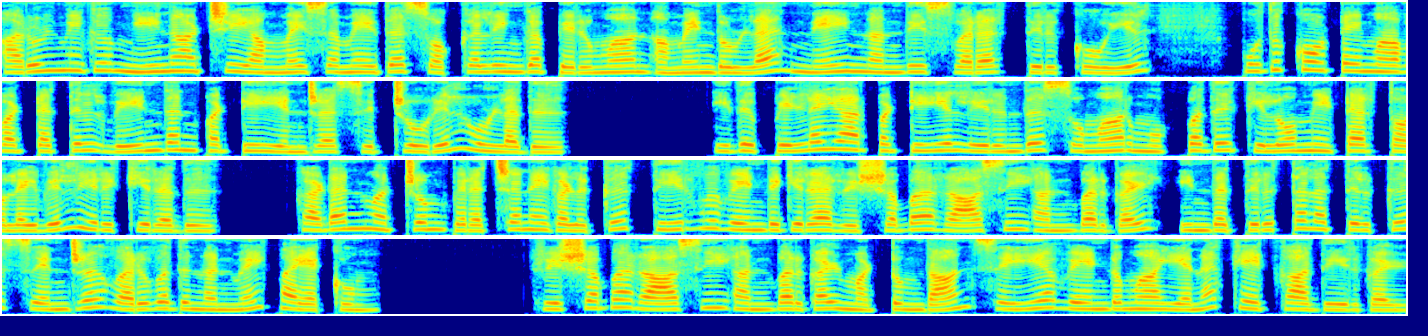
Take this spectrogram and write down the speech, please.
அருள்மிகு மீனாட்சி அம்மை சமேத சொக்கலிங்க பெருமான் அமைந்துள்ள நெய் நந்தீஸ்வரர் திருக்கோயில் புதுக்கோட்டை மாவட்டத்தில் வேந்தன்பட்டி என்ற சிற்றூரில் உள்ளது. இது பிள்ளையார்பட்டியில் இருந்து சுமார் முப்பது கிலோமீட்டர் தொலைவில் இருக்கிறது. கடன் மற்றும் பிரச்சனைகளுக்கு தீர்வு வேண்டுகிற ரிஷப ராசி அன்பர்கள் இந்த திருத்தலத்திற்கு சென்று வருவது நன்மை பயக்கும். ரிஷப ராசி அன்பர்கள் மட்டும்தான் செய்ய வேண்டுமா என கேட்காதீர்கள்.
